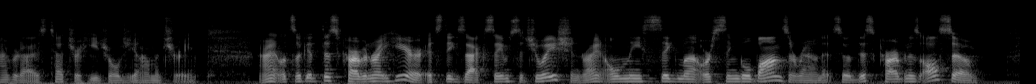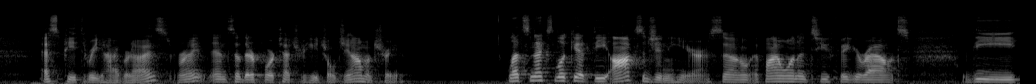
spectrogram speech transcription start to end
hybridized tetrahedral geometry. All right, let's look at this carbon right here. It's the exact same situation, right? Only sigma or single bonds around it. So this carbon is also sp3 hybridized, right? And so therefore tetrahedral geometry. Let's next look at the oxygen here. So if I wanted to figure out the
